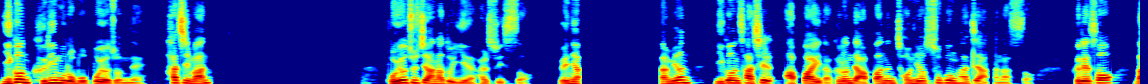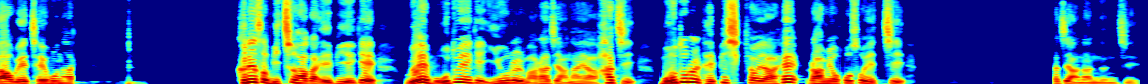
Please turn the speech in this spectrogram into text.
이건 그림으로 못 보여줬네. 하지만 보여주지 않아도 이해할 수 있어. 왜냐하면 이건 사실 아빠이다. 그런데 아빠는 전혀 수긍하지 않았어. 그래서 나 왜 재혼하 그래서 미츠하가 에비에게 왜 모두에게 이유를 말하지 않아야 하지? 모두를 대피시켜야 해? 라며 호소했지. 하지 않았는지.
